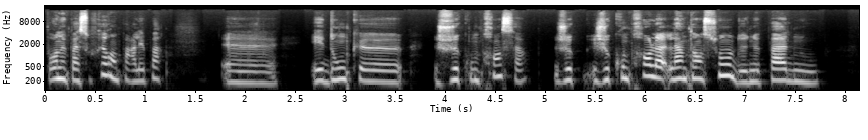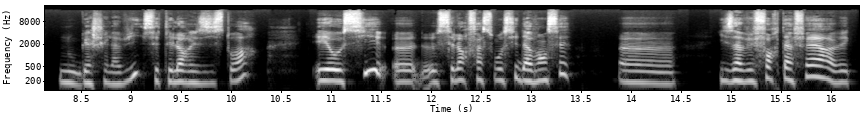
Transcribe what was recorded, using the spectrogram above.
pour ne pas souffrir, on ne parlait pas. Euh, et donc, euh, je comprends ça. Je, comprends l'intention de ne pas nous, nous gâcher la vie. C'était leur histoires. Et aussi, c'est leur façon aussi d'avancer. ils avaient fort à faire avec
